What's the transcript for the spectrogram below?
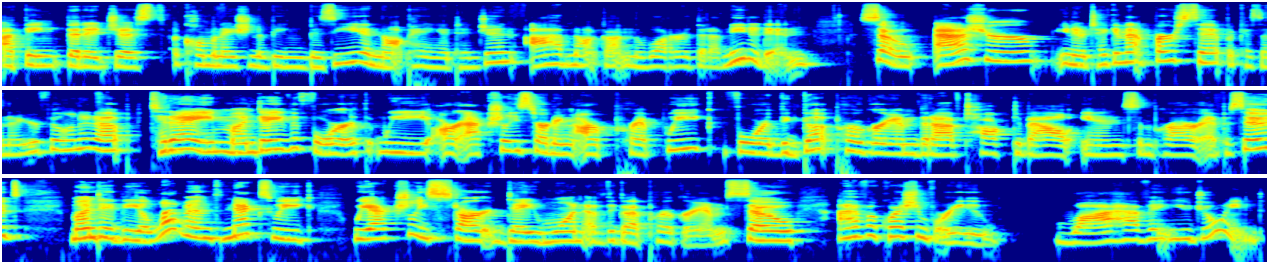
I think that it just a culmination of being busy and not paying attention. I have not gotten the water that I've needed in. So, as you're, you know, taking that first sip because I know you're filling it up, today, Monday the 4th, we are actually starting our prep week for the gut program that I've talked about in some prior episodes. Monday the 11th, next week, we actually start day 1 of the gut program. So, I have a question for you. Why haven't you joined?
